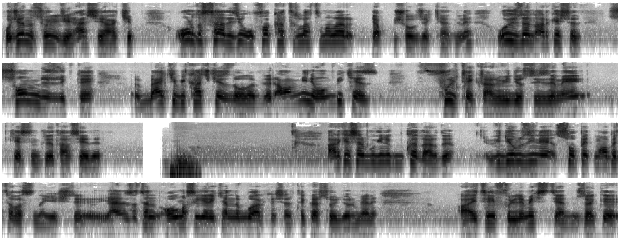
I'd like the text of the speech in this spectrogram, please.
hocanın söyleyeceği her şeye hakim. Orada sadece ufak hatırlatmalar yapmış olacak kendine. O yüzden arkadaşlar son düzlükte belki birkaç kez de olabilir ama minimum bir kez full tekrar videosu izlemeyi kesinlikle tavsiye ederim. Arkadaşlar bugünlük bu kadardı. Videomuz yine sohbet muhabbet havasında geçti. Yani zaten olması gereken de bu arkadaşlar. Tekrar söylüyorum. Yani AYT'yi fulllemek isteyen özellikle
